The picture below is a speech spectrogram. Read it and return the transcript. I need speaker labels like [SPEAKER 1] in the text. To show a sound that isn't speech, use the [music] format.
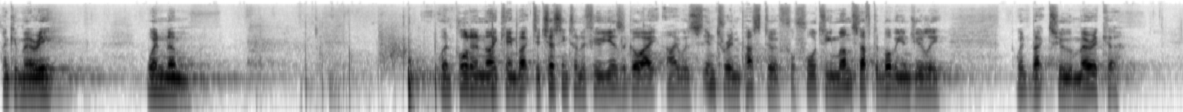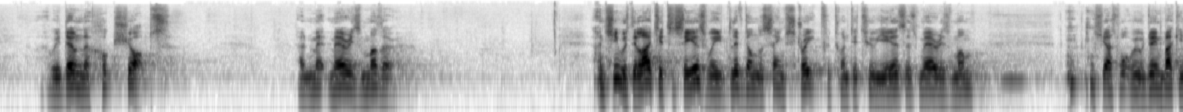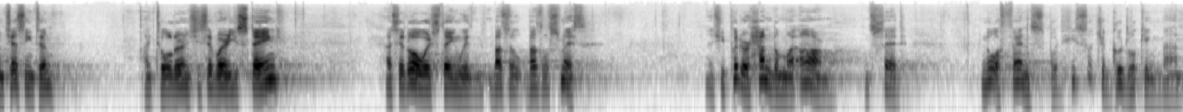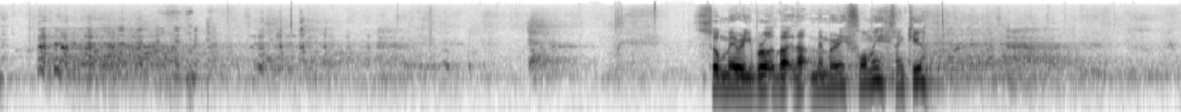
[SPEAKER 1] Thank you, Mary. When, um, when Paul and I came back to Chessington a few years ago, I, I was interim pastor for 14 months after Bobby and Julie went back to America. We were down the Hook Shops and met Mary's mother. And she was delighted to see us. We'd lived on the same street for 22 years as Mary's mum. [clears throat] she asked what we were doing back in Chessington. I told her, and she said, Where are you staying? I said, Oh, we're staying with Basil, Basil Smith. And she put her hand on my arm and said, No offense, but he's such a good looking man. [laughs] so, Mary, you brought back that memory for me. Thank you.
